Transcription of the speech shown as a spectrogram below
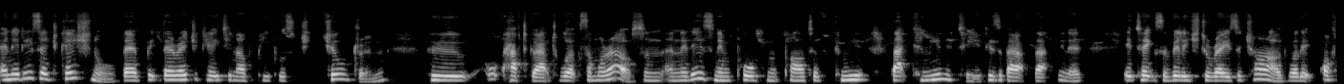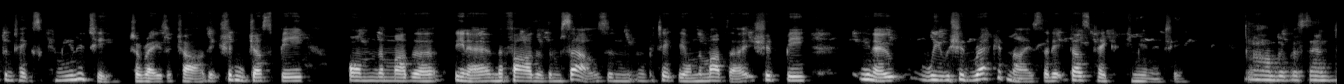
and it is educational. They're they're educating other people's ch- children who have to go out to work somewhere else and and it is an important part of commu- that community. It is about that you know it takes a village to raise a child. Well it often takes a community to raise a child. It shouldn't just be on the mother you know and the father themselves and, and particularly on the mother. It should be you know we, should recognize that it does take a community 100%.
